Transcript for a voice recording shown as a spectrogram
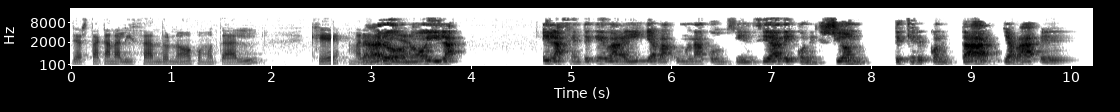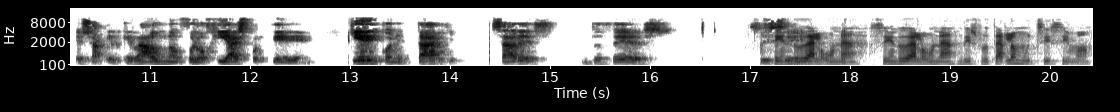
ya está canalizando, ¿no? Como tal, qué maravilla. Claro, ¿no? Y la, y la gente que va ahí ya va con una conciencia de conexión, de querer conectar, ya va, eh, o sea, el que va a una ufología es porque quieren conectar, ¿sabes? Entonces... sin duda alguna, sin duda alguna. Disfrutarlo muchísimo,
